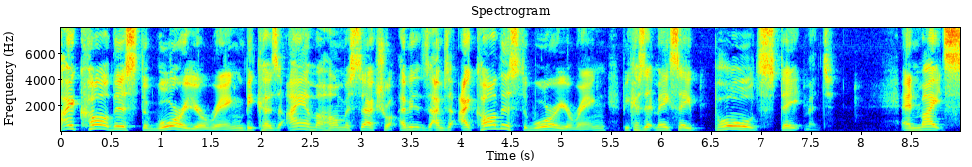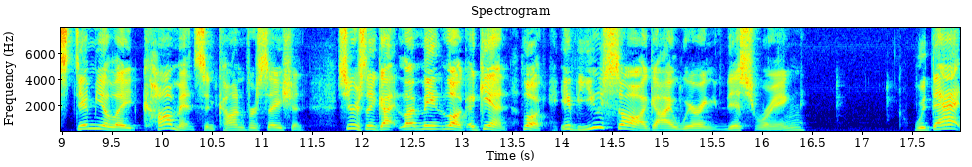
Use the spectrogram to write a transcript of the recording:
I call this the warrior ring because I am a homosexual. I mean, I'm, i call this the warrior ring because it makes a bold statement and might stimulate comments and conversation. Seriously, guy, I mean, look, again, look, if you saw a guy wearing this ring, would that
